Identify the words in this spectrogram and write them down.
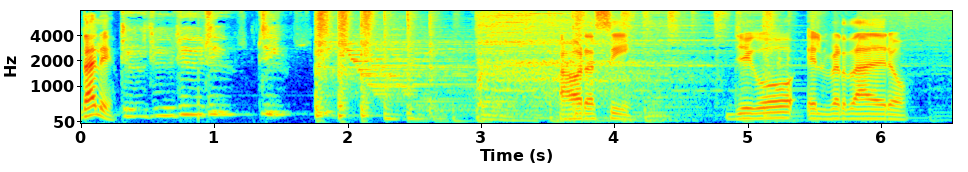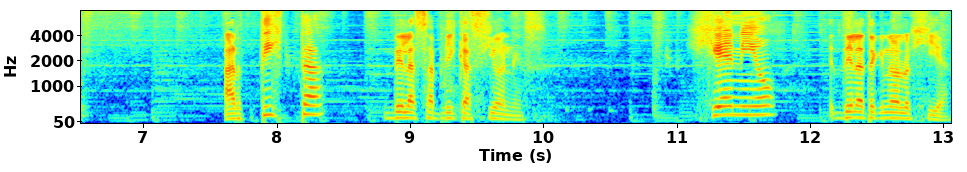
Dale. Ahora sí, llegó el verdadero artista de las aplicaciones. Genio de la tecnología.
